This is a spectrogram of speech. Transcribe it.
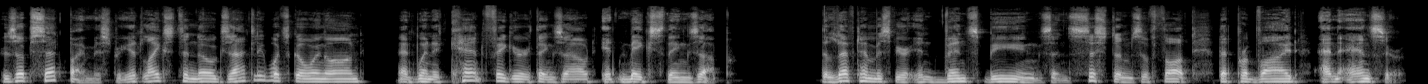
is upset by mystery. It likes to know exactly what's going on, and when it can't figure things out, it makes things up. The left hemisphere invents beings and systems of thought that provide an answer,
